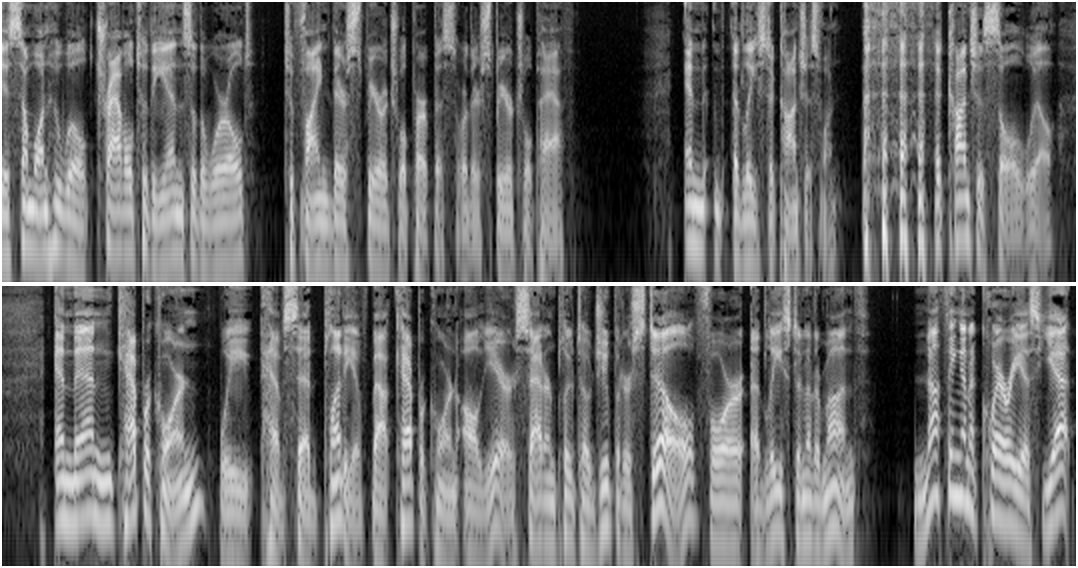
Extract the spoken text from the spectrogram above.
is someone who will travel to the ends of the world to find their spiritual purpose or their spiritual path. And at least a conscious one. a conscious soul will. And then Capricorn, we have said plenty about Capricorn all year. Saturn, Pluto, Jupiter still for at least another month. Nothing in Aquarius yet,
